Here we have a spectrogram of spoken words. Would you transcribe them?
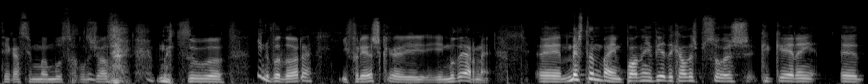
Fica assim uma mousse religiosa muito inovadora e fresca e, moderna. Uh, mas também podem ver daquelas pessoas que querem uh,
